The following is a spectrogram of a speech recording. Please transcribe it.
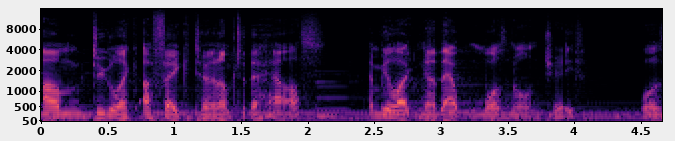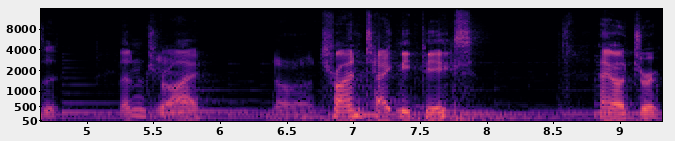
um do like a fake turn up to the house and be like, no, that wasn't on, chief, was it? Let them try. no, no, no. Try and take me, pigs. Hang on, Drew.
